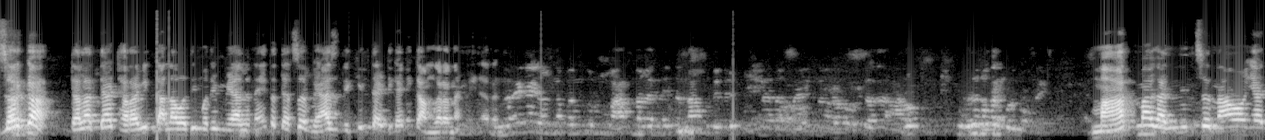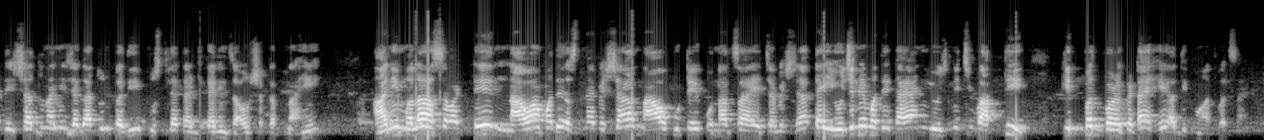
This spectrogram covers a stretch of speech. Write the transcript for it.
जर का त्याला त्या ठराविक कालावधीमध्ये मिळालं नाही तर त्याचं व्याज देखील त्या ठिकाणी कामगारांना मिळणार आहे. महात्मा गांधींचं नाव ह्या देशातून आणि जगातून कधी पुसल्या त्या ठिकाणी जाऊ शकत नाही. आणि मला असं वाटते नावामध्ये असण्यापेक्षा नाव कुठे कोणाचं आहे याच्यापेक्षा त्या योजनेमध्ये काय आणि योजनेची व्याप्ती कितपत बळकट आहे हे अधिक महत्वाचं आहे.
